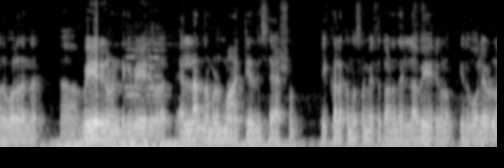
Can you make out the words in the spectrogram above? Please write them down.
അതുപോലെ തന്നെ വേരുകളുണ്ടെങ്കിൽ വേരുകൾ എല്ലാം നമ്മൾ മാറ്റിയതിന് ശേഷം ഈ കലക്കുന്ന സമയത്ത് കാണുന്ന എല്ലാ വേരുകളും ഇതുപോലെയുള്ള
